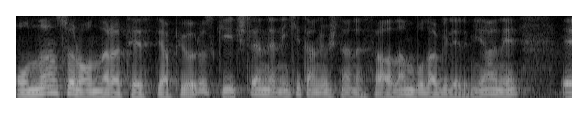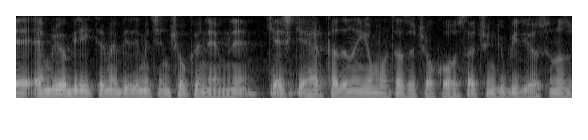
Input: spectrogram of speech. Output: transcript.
Ondan sonra onlara test yapıyoruz ki içlerinden 2 tane, 3 tane sağlam bulabilelim. Yani e, embriyo biriktirme bizim için çok önemli. Keşke her kadının yumurtası çok olsa. Çünkü biliyorsunuz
